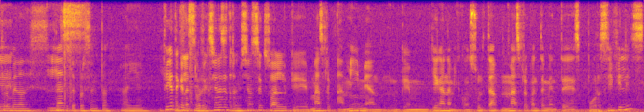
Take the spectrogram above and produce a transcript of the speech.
enfermedades las- que se te presentan ahí en Fíjate que las infecciones de transmisión sexual que más a mí me han, que llegan a mi consulta más frecuentemente es por sífilis,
